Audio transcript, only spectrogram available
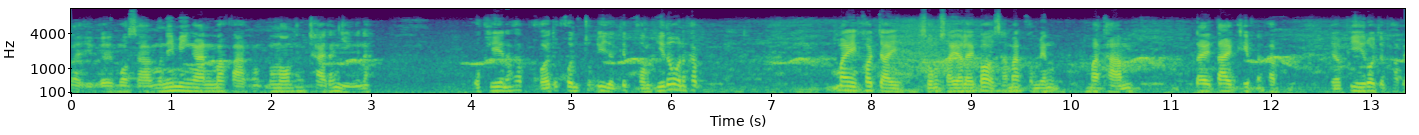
อะไรอีกเออมสามวันนี้มีงานมาฝากน้องๆทั้งชายทั้งหญิงนะโอเคนะครับ ขอให้ทุกคนโชคดีจากคลิปของฮีโร่นะครับ ไม่เข้าใจสงสัยอะไรก็สามารถคอมเมนต์มาถามได้ใต้คลิปนะครับ เดี๋ยวพี่ฮีโร่จะพาไป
